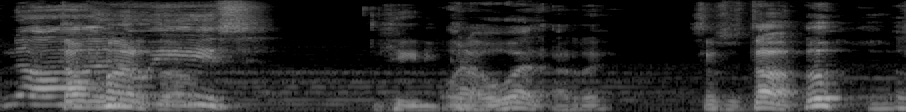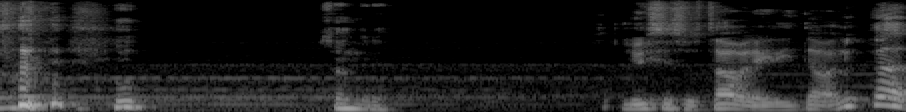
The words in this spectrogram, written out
¡No, Está muerto. Luis! Le gritaba. Hola, Uber, arre. Se asustaba. ¡Ah! Uh, Sangre. Luis se asustaba, le gritaba. "Luis, ah".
